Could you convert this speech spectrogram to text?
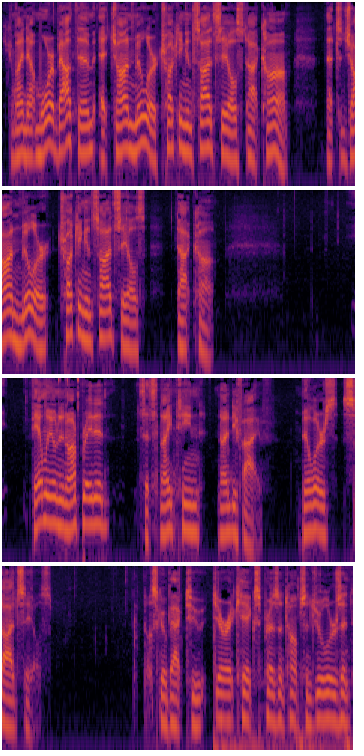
You can find out more about them at John Miller Trucking and Sod Sales.com. That's John Miller Trucking and Sod Sales.com. Family owned and operated since 1995. Miller's Sod Sales. Let's go back to Derek Hicks, President Thompson Jewelers. And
